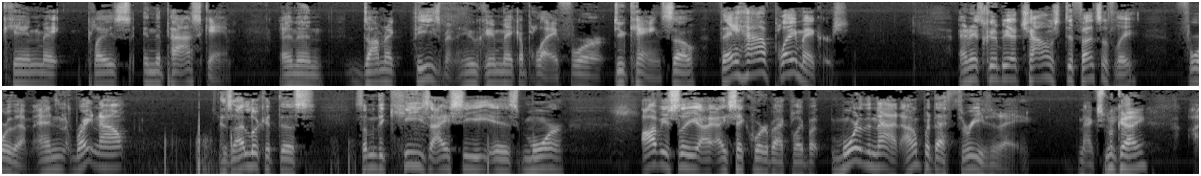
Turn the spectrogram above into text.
can make plays in the pass game. And then Dominic Thiesman, who can make a play for Duquesne. So they have playmakers. And it's going to be a challenge defensively for them. And right now, as I look at this, some of the keys I see is more. Obviously, I, I say quarterback play, but more than that, I don't put that three today. Next week, okay. I,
